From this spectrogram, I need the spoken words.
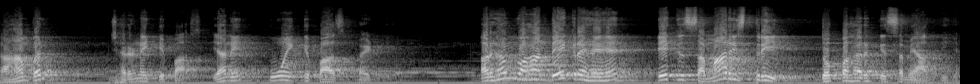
कहाँ पर? झरने के पास, यानी कुएँ के पास बैठ गए और हम वहाँ देख रहे हैं, एक समार स्त्री दोपहर के समय आती है।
